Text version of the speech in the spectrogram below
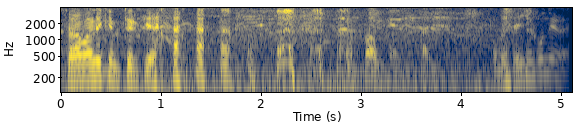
Selam aleyküm Türkiye. Baba, baba, sen hiç konuyor.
